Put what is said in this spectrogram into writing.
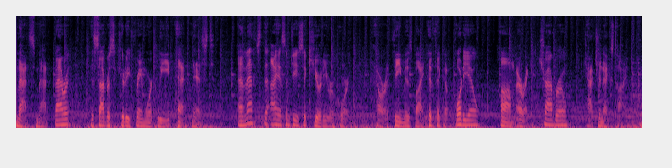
That's Matt Barrett, the cybersecurity framework lead at NIST. And that's the ISMG Security Report. Our theme is by Ithaca Audio. I'm Eric Chabrow. Catch you next time.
